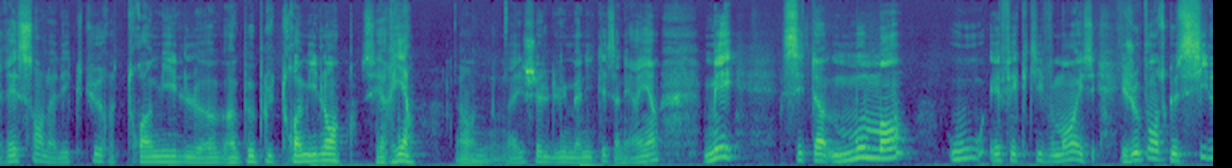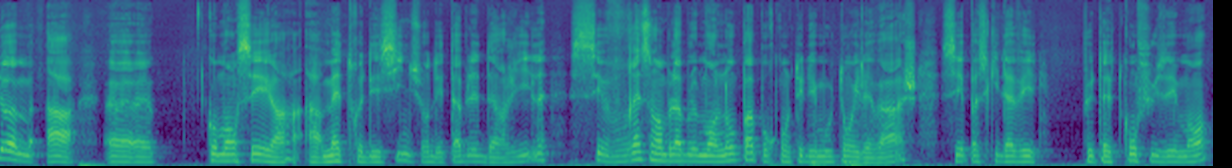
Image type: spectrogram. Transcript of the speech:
récent, la lecture, 3000, un peu plus de 3000 ans, c'est rien. À l'échelle de l'humanité, ça n'est rien. Mais c'est un moment où, effectivement, et, je pense que si l'homme a euh, commencé à, mettre des signes sur des tablettes d'argile, c'est vraisemblablement non pas pour compter les moutons et les vaches, c'est parce qu'il avait peut-être confusément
